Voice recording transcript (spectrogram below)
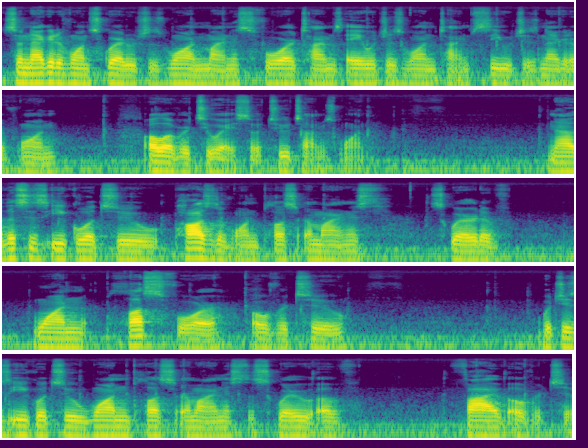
So negative 1 squared, which is 1, minus 4 times a, which is 1, times c, which is negative 1, all over 2a, so 2 times 1. Now this is equal to positive 1 plus or minus square root of 1 plus 4 over 2 which is equal to 1 plus or minus the square root of 5 over 2.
